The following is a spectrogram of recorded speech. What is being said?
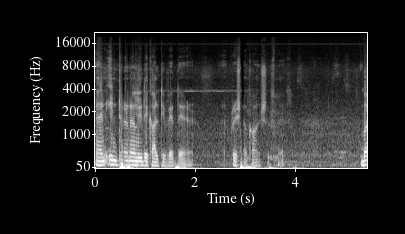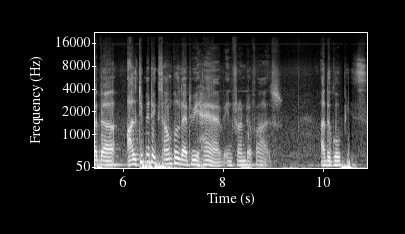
and internally they cultivate their Krishna consciousness. But the ultimate example that we have in front of us are the gopis.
